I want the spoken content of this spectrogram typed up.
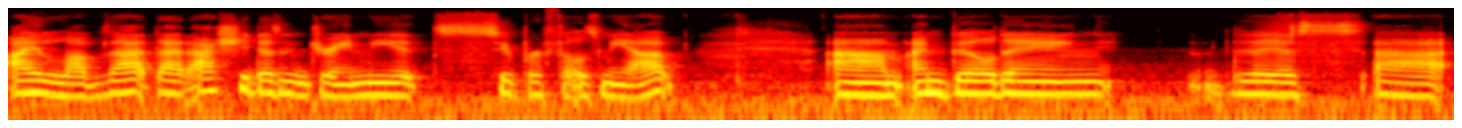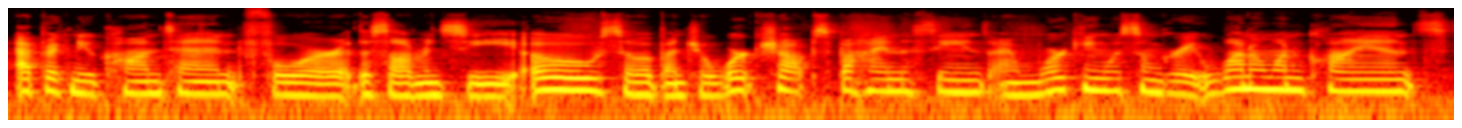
I love that. That actually doesn't drain me, it super fills me up. Um, I'm building this uh, epic new content for the Sovereign CEO. So, a bunch of workshops behind the scenes. I'm working with some great one on one clients.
